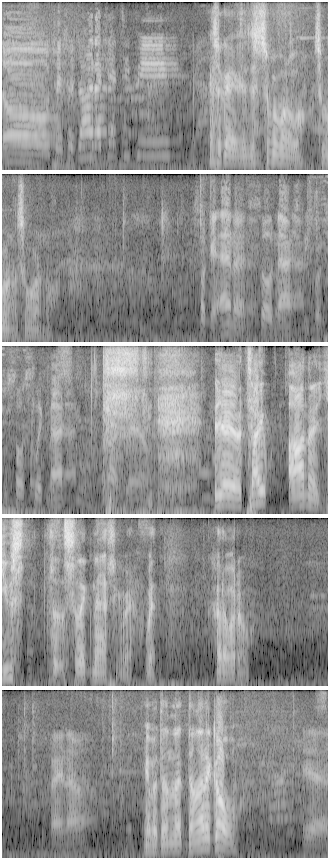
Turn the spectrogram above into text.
No, Tracer died. I can't TP. It's okay. It's super vulnerable, super vulnerable, super vulnerable. Fucking Ana is so nasty, bro. She's so slick nasty. God damn. Yeah, yeah, type Ana, you slick nasty, bro. Wait, hold on, hold on. Right now. Yeah, but don't let don't let it go. Yeah.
